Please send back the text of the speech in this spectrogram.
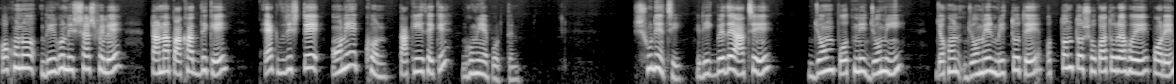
কখনো দীর্ঘ নিঃশ্বাস ফেলে টানা পাখার দিকে এক দৃষ্টে অনেকক্ষণ তাকিয়ে থেকে ঘুমিয়ে পড়তেন। শুনেছি, ঋগ্বেদে আছে, যম পত্নীর জমি যখন যমের মৃত্যুতে অত্যন্ত শোকাতুরা হয়ে পড়েন,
